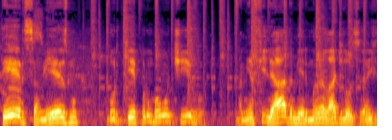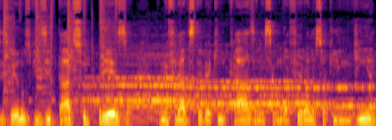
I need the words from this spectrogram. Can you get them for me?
terça mesmo. Por quê? Por um bom motivo. A minha filhada, minha irmã lá de Los Angeles, veio nos visitar, surpresa. Minha filhada esteve aqui em casa na segunda-feira, olha só que lindinha,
